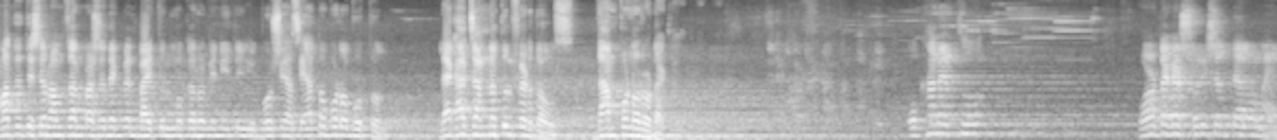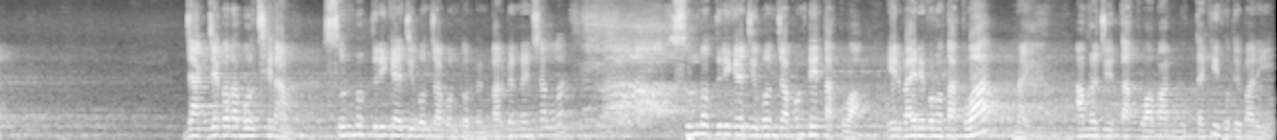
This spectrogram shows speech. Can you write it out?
আমাদের দেশে রমজান মাসে দেখবেন বাইতুল মোকারমে নিতে বসে আছে এত বড় বোতল। লেখা জান্নাতুল ফেরদাউস, দাম পনেরো টাকা। ওখানে তো পনেরো টাকার সরিষার তেলও নাই। যাক, যে কথা বলছিলাম, সুন্নত তরিকায় জীবন যাপন করবেন, পারবেন না ইনশাল্লাহ? সুন্নত তরিকায় জীবন যাপনটাই তাকওয়া। এর বাইরে কোনো তাকওয়া নাই। আমরা যদি তাকওয়াবান মুত্তাকি হতে পারি,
